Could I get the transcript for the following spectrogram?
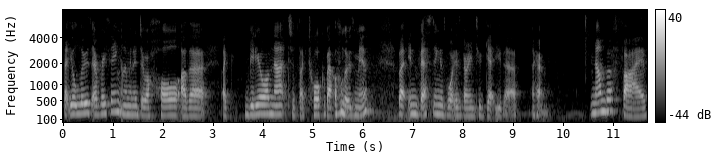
that you'll lose everything. And I'm going to do a whole other like video on that to like talk about all those myths. But investing is what is going to get you there. Okay. Number five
